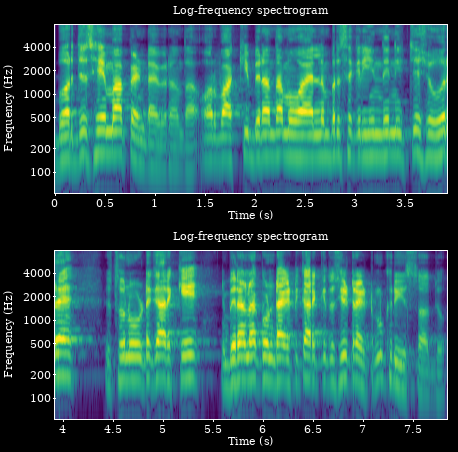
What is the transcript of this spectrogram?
ਬੁਰਜ ਸੇਮਾ ਪਿੰਡ ਹੈ ਵੀਰਾਂ ਦਾ। ਔਰ ਬਾਕੀ ਵੀਰਾਂ ਦਾ ਮੋਬਾਈਲ ਨੰਬਰ ਸਕਰੀਨ ਦੇ ਨੀਚੇ ਸ਼ੋਰ ਹੈ। ਜਿੱਥੋਂ ਨੋਟ ਕਰਕੇ ਵੀਰਾਂ ਨਾਲ ਕੰਟੈਕਟ ਕਰਕੇ ਤੁਸੀਂ ਟਰੈਕਟਰ ਨੂੰ ਖਰੀਦ ਸਕਦੇ ਹੋ।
